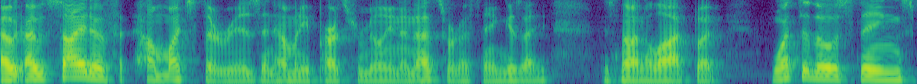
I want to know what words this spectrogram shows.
out, outside of how much there is and how many parts per million and that sort of thing, is I, it's not a lot, but what do those things,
